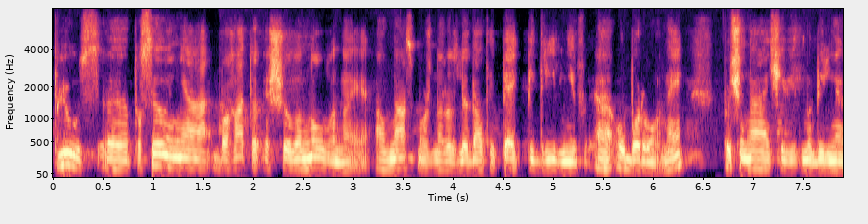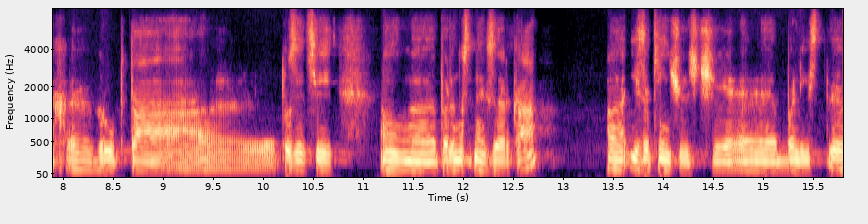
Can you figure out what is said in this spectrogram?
Плюс посилення посилення багатоешелонованої, а в нас можна розглядати п'ять підрівнів е, оборони, починаючи від мобільних е, груп та е, позицій е, переносних ЗРК. І закінчуючи е, баліст е,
